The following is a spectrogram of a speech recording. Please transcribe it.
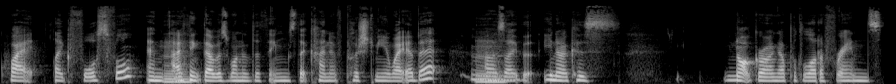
quite like forceful. And I mm. think that was one of the things that kind of pushed me away a bit. I was mm. like, you know, because not growing up with a lot of friends,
